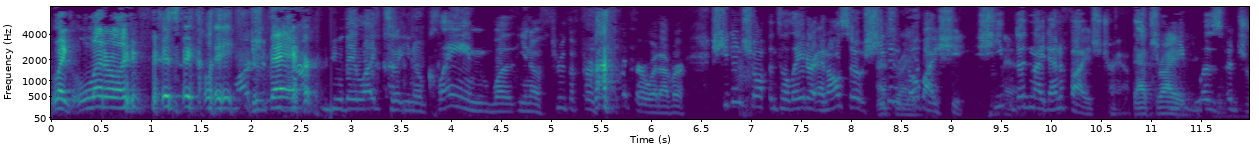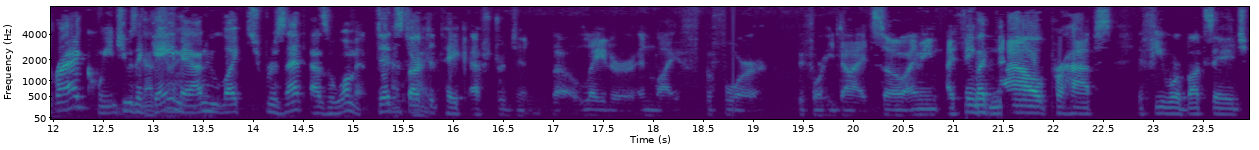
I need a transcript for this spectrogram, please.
like, literally, physically there. Who they like to, you know, claim was, you know, through the first trick or whatever. She didn't show up until later, and also she That's didn't right. go by she. She yeah. didn't identify as trans. That's right. She was a drag queen. She was a That's gay right. man who liked to present as a woman. Did That's start right. to take estrogen though later in life before before he died. So I mean, I think but, now perhaps if he were Buck's age,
